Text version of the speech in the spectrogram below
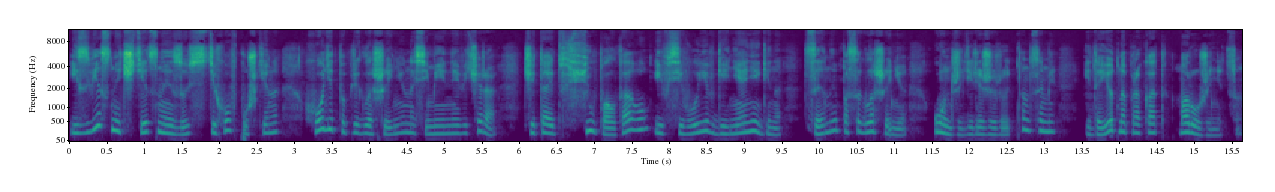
Известный чтец наизусть стихов Пушкина ходит по приглашению на семейные вечера, читает всю Полтаву и всего Евгения Онегина, цены по соглашению. Он же дирижирует танцами и дает на прокат мороженицу.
